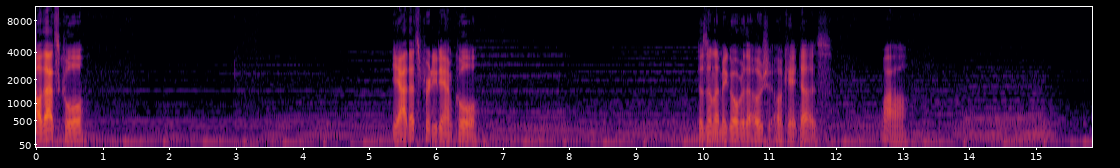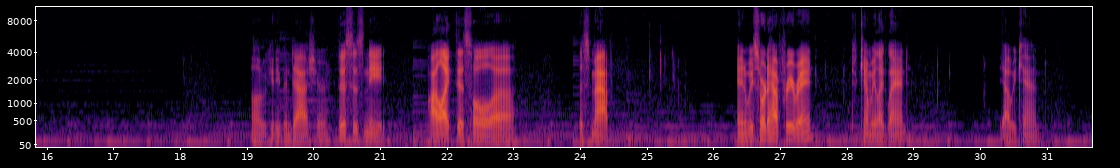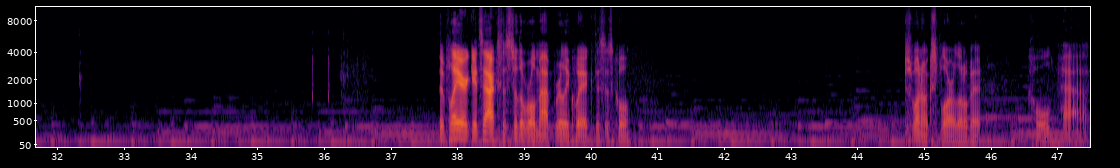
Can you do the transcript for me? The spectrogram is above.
Oh, that's cool. Yeah, that's pretty damn cool. Doesn't let me go over the ocean. Okay, it does. Wow. Oh, we could even dash here. This is neat. I like this whole, uh, this map. And we sort of have free reign. Can we, like, land? Yeah, we can. The player gets access to the world map really quick. This is cool. Just want to explore a little bit. Cold Path.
